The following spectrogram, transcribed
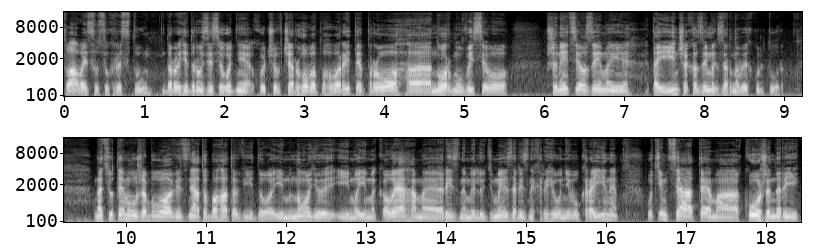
Слава Ісусу Христу! Дорогі друзі, сьогодні хочу вчергове поговорити про е, норму висіву пшениці озимої та інших озимих зернових культур. На цю тему вже було відзнято багато відео і мною, і моїми колегами, різними людьми з різних регіонів України. Утім, ця тема кожен рік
